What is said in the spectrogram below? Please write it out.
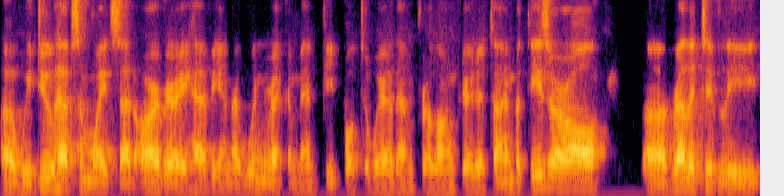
Uh, we do have some weights that are very heavy and I wouldn't recommend people to wear them for a long period of time, but these are all uh, relatively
